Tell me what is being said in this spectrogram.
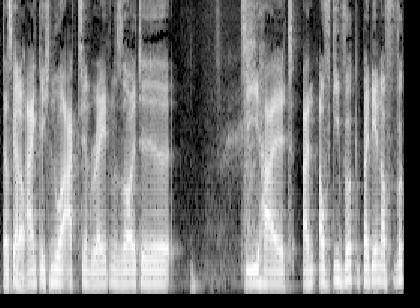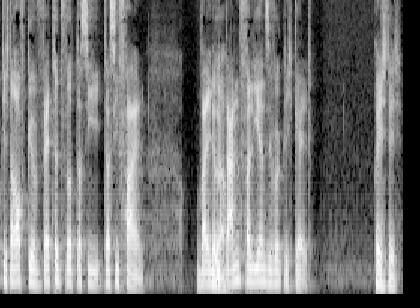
dass man Genau. eigentlich nur Aktien raiden sollte, die halt an, auf die wirk bei denen auf wirklich darauf gewettet wird, dass sie, dass sie fallen. Weil Genau. nur dann verlieren sie wirklich Geld. Richtig.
